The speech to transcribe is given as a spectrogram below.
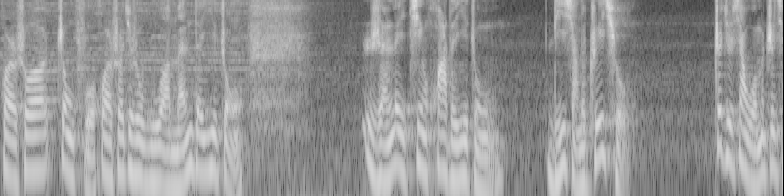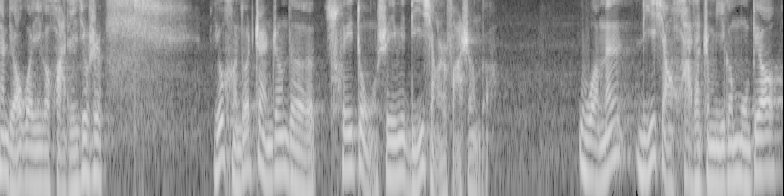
或者说政府，或者说就是我们的一种人类进化的一种理想的追求。这就像我们之前聊过一个话题，就是有很多战争的催动是因为理想而发生的。我们理想化的这么一个目标，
